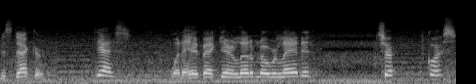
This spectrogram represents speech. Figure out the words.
Miss Decker, Yes. want to head back there and let them know we're landing? Sure. Of course.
